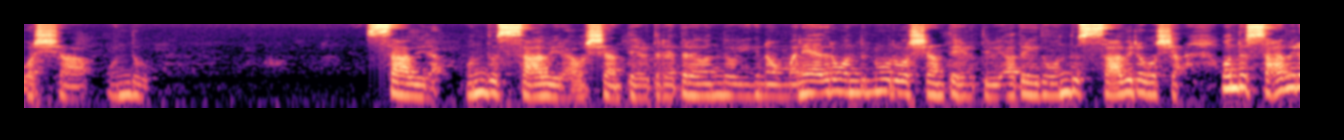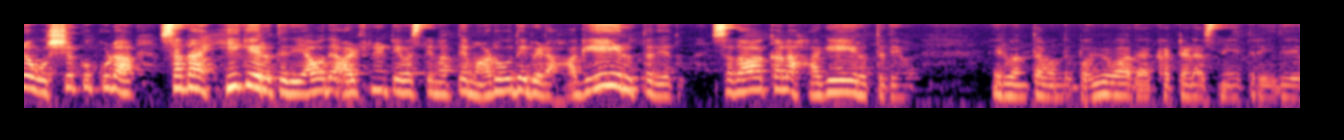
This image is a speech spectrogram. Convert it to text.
ವರ್ಷ, ಒಂದು ಸಾವಿರ ಒಂದು ಸಾವಿರ ವರ್ಷ ಅಂತ ಹೇಳ್ತಾರೆ. ಅದರ ಒಂದು, ಈಗ ನಾವು ಮನೆ ಆದ್ರೆ ಒಂದು ನೂರು ವರ್ಷ ಅಂತ ಹೇಳ್ತೀವಿ. ಆದರೆ ಇದು ಒಂದು ಸಾವಿರ ವರ್ಷ. ಒಂದು ಸಾವಿರ ವರ್ಷಕ್ಕೂ ಕೂಡ ಸದಾ ಹೀಗೆ ಇರುತ್ತದೆ. ಯಾವುದೇ ಆಲ್ಟರ್ನೇಟ್ ವ್ಯವಸ್ಥೆ ಮತ್ತೆ ಮಾಡುವುದೇ ಬೇಡ. ಹಾಗೇ ಇರುತ್ತದೆ ಅದು. ಸದಾಕಾಲ ಹಾಗೇ ಇರುತ್ತದೆ ಇರುವಂಥ ಒಂದು ಭವ್ಯವಾದ ಕಟ್ಟಡ, ಸ್ನೇಹಿತರೆ. ಇದು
